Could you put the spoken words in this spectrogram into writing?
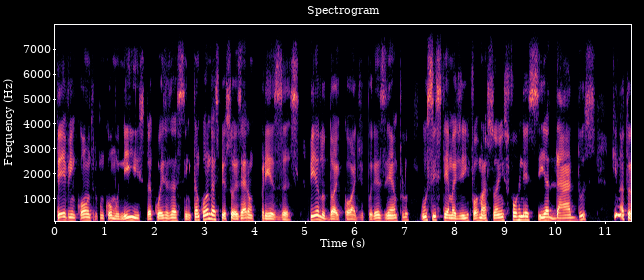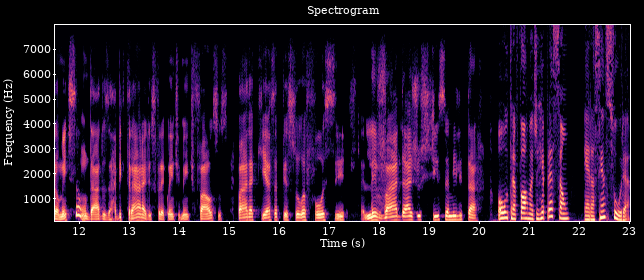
teve encontro com comunista, coisas assim. Então, quando as pessoas eram presas pelo DOI-CODE, por exemplo, o sistema de informações fornecia dados que naturalmente são dados arbitrários, frequentemente falsos, para que essa pessoa fosse levada à justiça militar. Outra forma de repressão era a censura.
